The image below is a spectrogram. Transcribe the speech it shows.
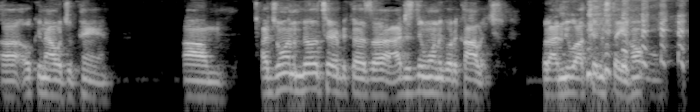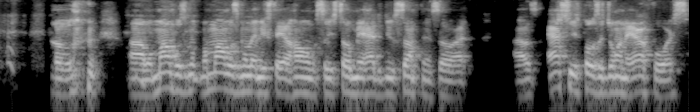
uh, Okinawa, Japan. Um, I joined the military because uh, I just didn't want to go to college, but I knew I couldn't stay home. So uh, my mom was my mom was gonna let me stay at home, so she told me I had to do something. So I, I was actually supposed to join the Air Force,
